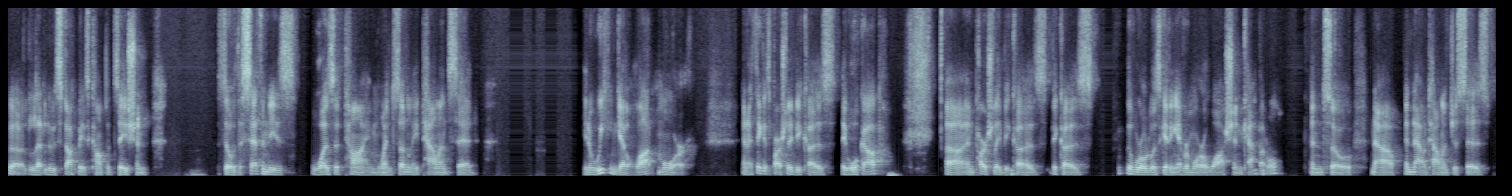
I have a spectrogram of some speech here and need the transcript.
uh, let loose stock based compensation. So the seventies was a time when suddenly talent said, you know, we can get a lot more, and I think it's partially because they woke up, uh, and partially because because the world was getting ever more awash in capital and so now, and now talent just says,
